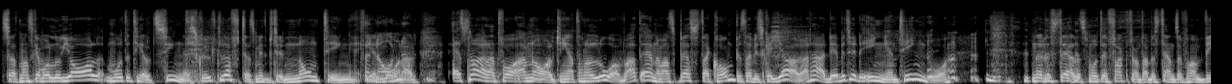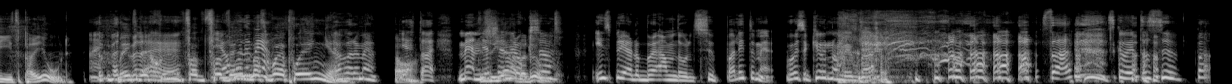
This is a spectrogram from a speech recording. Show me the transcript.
Så att man ska vara lojal mot ett helt sinnessjukt löfte som inte betyder någonting För i en någon. månad. Eh, Snarare än att vara anal kring att han har lovat en av hans bästa kompisar att vi ska göra det här. Det betyder ingenting då. när det ställs mot det faktum att han bestämt sig för en vitt period. Men inte det nej. sjukt? För, för Jag håller vem, med. alltså, vad är poängen? Jag håller med. Ja. Jättearg. Men jag känner också dumt. Inspirerad att börja använda ordet supa lite mer. Det var så kul om vi bara... så här, ska vi ut och supa?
